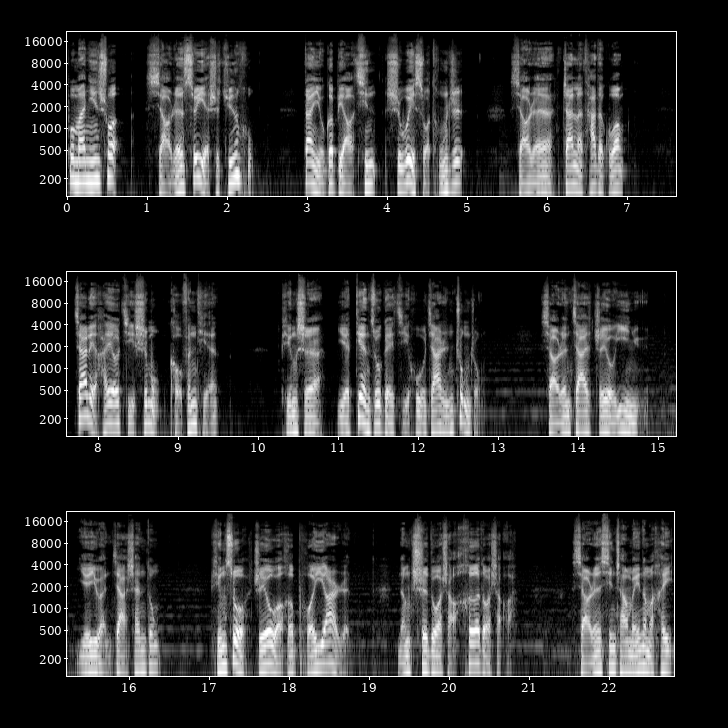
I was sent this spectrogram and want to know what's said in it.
不瞒您说，小人虽也是军户。”但有个表亲是卫所同知，小人沾了他的光，家里还有几十亩口分田，平时也佃租给几户家人种种。小人家只有一女，也远嫁山东，平素只有我和婆姨二人，能吃多少喝多少啊。小人心肠没那么黑，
